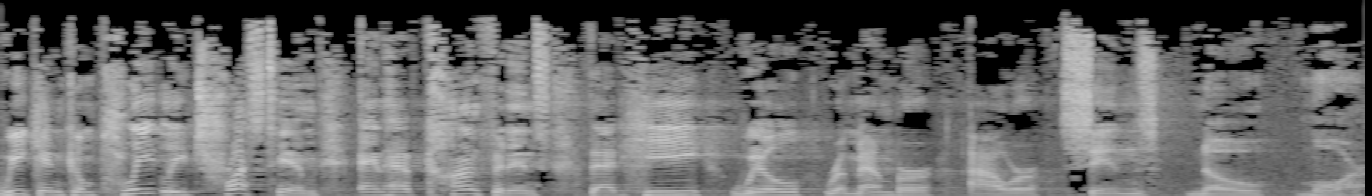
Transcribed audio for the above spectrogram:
we can completely trust him and have confidence that he will remember our sins no more.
